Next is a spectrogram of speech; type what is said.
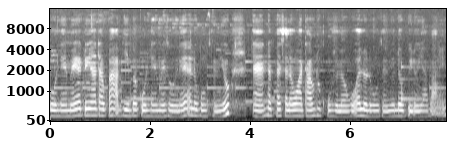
ကိုလှည့်မယ်အတွင်းအတောက်ကအပြင်ဘက်ကိုလှည့်မယ်ဆိုရင်လည်းအဲ့လိုပုံစံမျိုးအဲနှစ်ဖက်စလုံးကတောင်းတစ်ခုစလုံးကိုအဲ့လိုပုံစံမျိုးလုပ်ပြီးလို့ရပါတယ်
